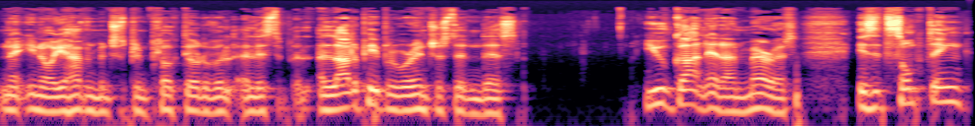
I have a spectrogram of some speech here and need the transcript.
You know, you haven't been just been plucked out of a, a list. Of, a lot of people were interested in this You've gotten it on merit. Is it something?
